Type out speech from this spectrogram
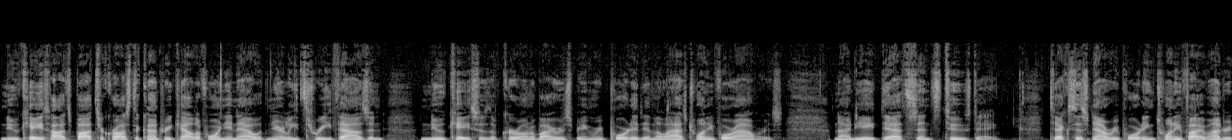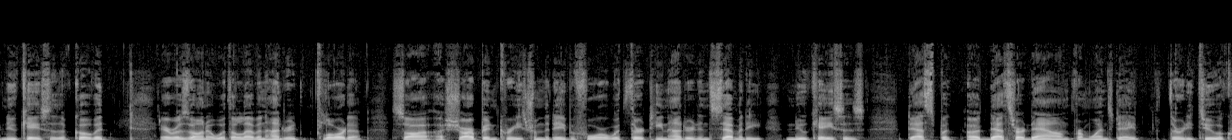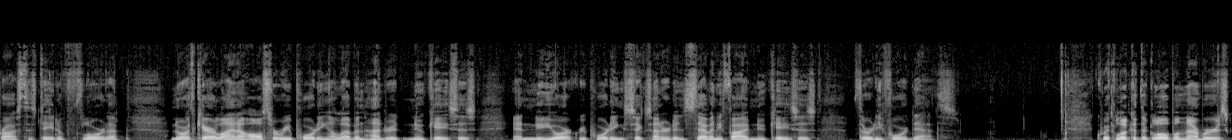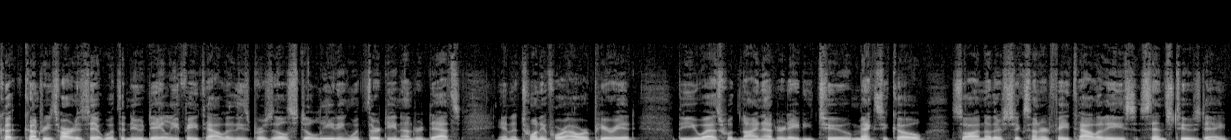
New case hotspots across the country. California now with nearly 3,000 new cases of coronavirus being reported in the last 24 hours. 98 deaths since Tuesday. Texas now reporting 2,500 new cases of COVID. Arizona with 1,100. Florida saw a sharp increase from the day before with 1,370 new cases. Deaths, but uh, deaths are down from Wednesday, 32 across the state of Florida. North Carolina also reporting 1,100 new cases, and New York reporting 675 new cases, 34 deaths. Quick look at the global numbers. Countries hardest hit with the new daily fatalities. Brazil still leading with 1,300 deaths in a 24 hour period. The U.S. with 982. Mexico saw another 600 fatalities since Tuesday.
